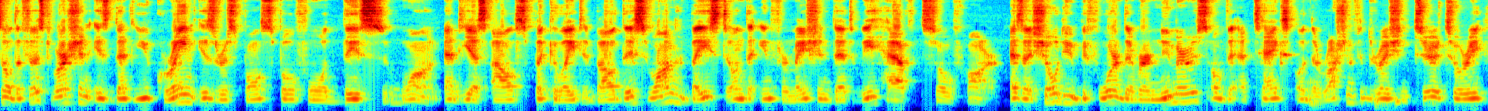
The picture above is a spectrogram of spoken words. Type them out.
so the first version is that Ukraine is responsible for this one. And yes, I'll speculate about this one based on the information that we have so far. As I showed you before, there were numerous of the attacks on the Russian Federation territory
